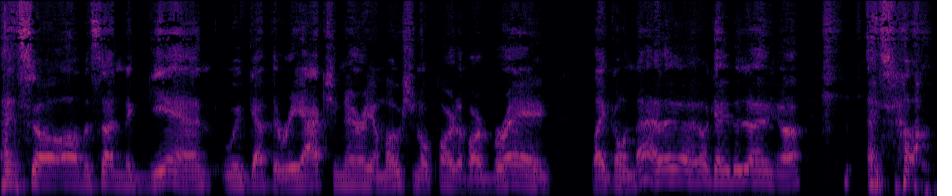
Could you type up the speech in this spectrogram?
and so all of a sudden, again, we've got the reactionary emotional part of our brain like on that, okay, uh, you know. And so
